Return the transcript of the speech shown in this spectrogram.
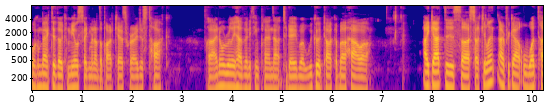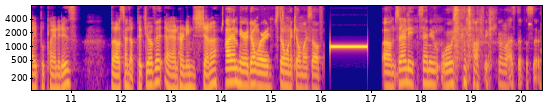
Welcome back to the Camille segment of the podcast where I just talk. Uh, I don't really have anything planned out today, but we could talk about how uh, I got this uh, succulent. I forgot what type of plant it is, but I'll send a picture of it, and her name is Jenna. I am here. Don't worry. Still want to kill myself. Um, Sandy, Sandy, what was the topic from last episode?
